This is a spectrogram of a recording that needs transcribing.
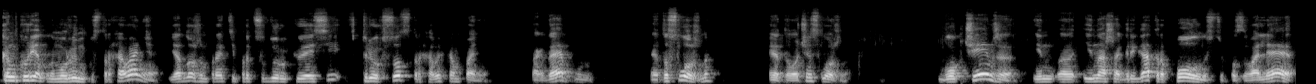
конкурентному рынку страхования, я должен пройти процедуру QIC в 300 страховых компаниях. Тогда я, это сложно, это очень сложно. Блокчейн же и, и наш агрегатор полностью позволяет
